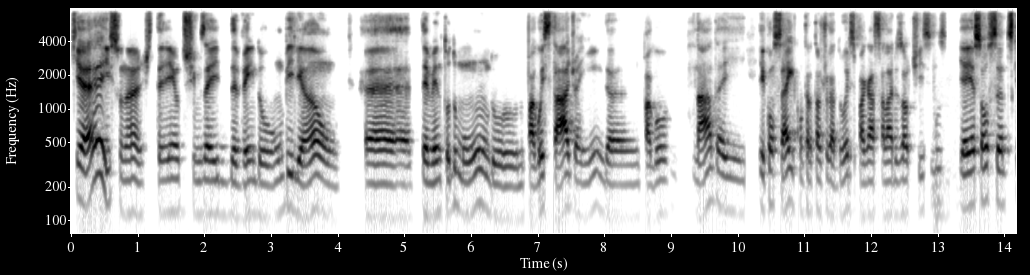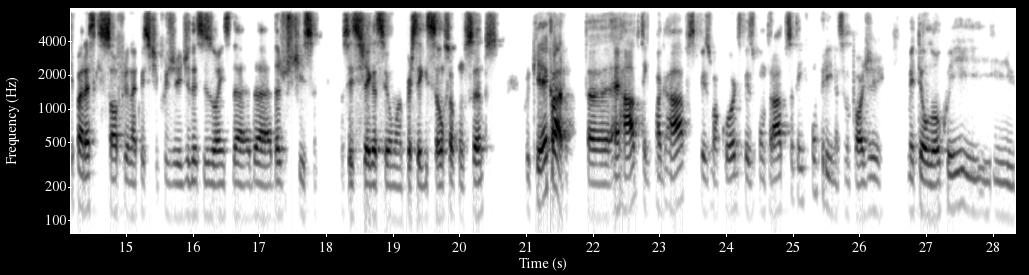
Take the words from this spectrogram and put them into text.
que é isso, né? A gente tem outros times aí devendo um bilhão, é, devendo todo mundo, não pagou estádio ainda, não pagou nada e, e, consegue contratar jogadores, pagar salários altíssimos. E aí é só o Santos que parece que sofre né, com esse tipo de, de decisões da, da, da justiça. Não sei se chega a ser uma perseguição só com o Santos, porque é claro, tá errado, tem que pagar, você fez um acordo, fez o um contrato, você tem que cumprir, né? Você não pode meter o louco e, e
